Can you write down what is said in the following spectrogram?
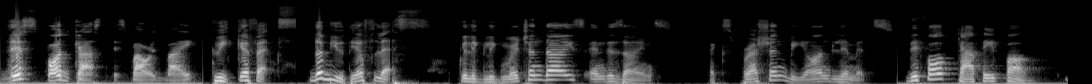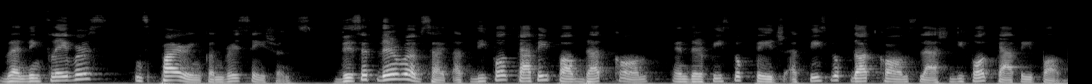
This podcast is powered by Quick FX, the beauty of less. Kuliglig Merchandise and Designs. Expression beyond limits. Default Cafe Pub, blending flavors, inspiring conversations. Visit their website at defaultcafepub.com and their Facebook page at facebook.com slash defaultcafepub.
